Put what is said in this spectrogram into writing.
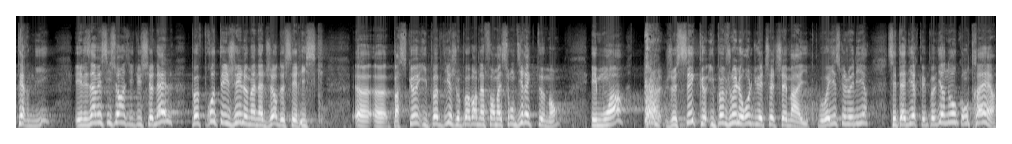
ternie, et les investisseurs institutionnels peuvent protéger le manager de ces risques. parce qu'ils peuvent dire, je peux avoir de l'information directement, et moi, je sais qu'ils peuvent jouer le rôle du HHMI. Vous voyez ce que je veux dire? C'est-à-dire qu'ils peuvent dire, non, au contraire,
